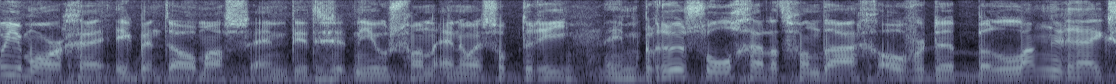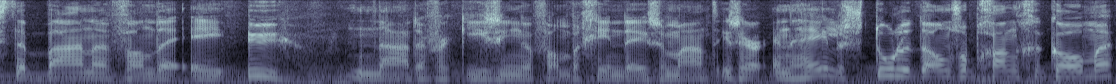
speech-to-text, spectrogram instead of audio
Goedemorgen, ik ben Thomas en dit is het nieuws van NOS op 3. In Brussel gaat het vandaag over de belangrijkste banen van de EU. Na de verkiezingen van begin deze maand is er een hele stoelendans op gang gekomen.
